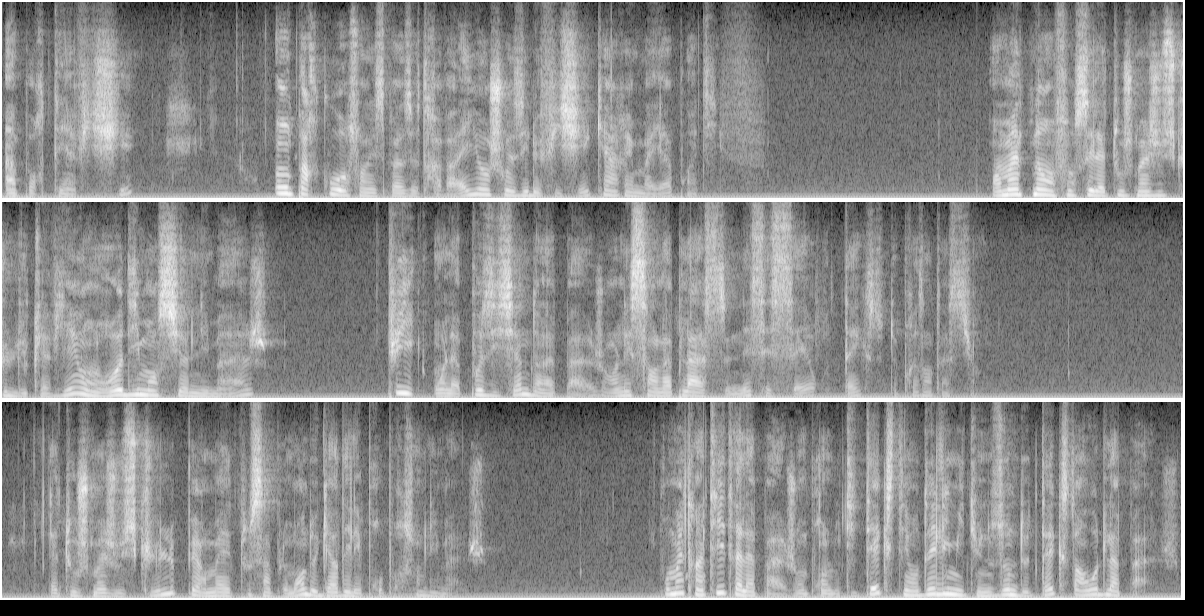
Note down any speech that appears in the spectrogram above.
Importer un fichier. On parcourt son espace de travail et on choisit le fichier carré Maya. En maintenant enfoncer la touche majuscule du clavier, on redimensionne l'image, puis on la positionne dans la page en laissant la place nécessaire au texte de présentation. La touche majuscule permet tout simplement de garder les proportions de l'image. Pour mettre un titre à la page, on prend l'outil texte et on délimite une zone de texte en haut de la page.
